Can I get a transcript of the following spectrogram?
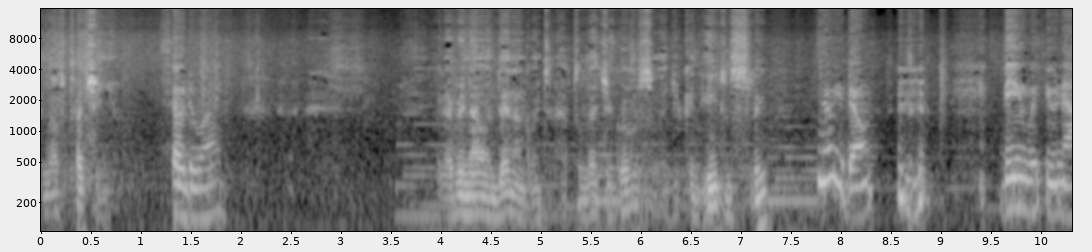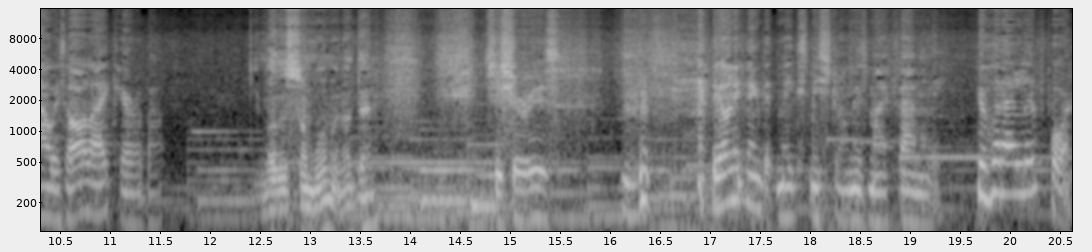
I love touching you. So do I. But every now and then I'm going to have to let you go so that you can eat and sleep. No, you don't. Being with you now is all I care about. Your mother's some woman, aren't Danny? She sure is. The only thing that makes me strong is my family. You're what I live for.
